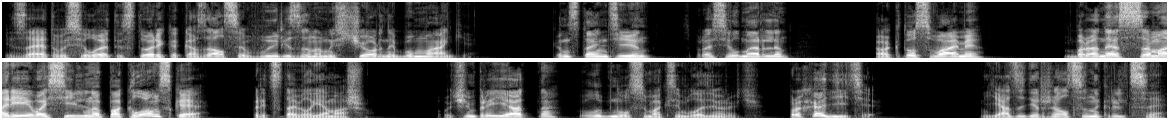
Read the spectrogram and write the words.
Из-за этого силуэт историка оказался вырезанным из черной бумаги. «Константин?» — спросил Мерлин. «А кто с вами?» «Баронесса Мария Васильевна Поклонская», — представил я Машу. «Очень приятно», — улыбнулся Максим Владимирович. «Проходите». Я задержался на крыльце.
